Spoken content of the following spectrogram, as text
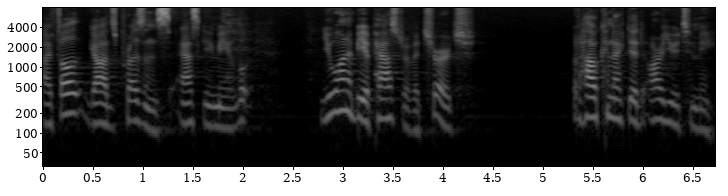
I felt God's presence asking me, Look, you want to be a pastor of a church, but how connected are you to me?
